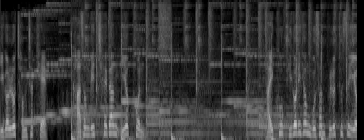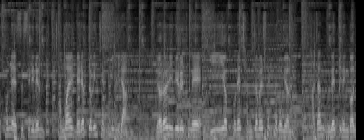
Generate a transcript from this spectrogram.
이걸로 정착해 가성비 최강 이어폰 다이쿠 귀걸이형 무선 블루투스 이어폰 S3는 정말 매력적인 제품입니다. 여러 리뷰를 통해 이 이어폰의 장점을 살펴보면 가장 눈에 띄는 건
